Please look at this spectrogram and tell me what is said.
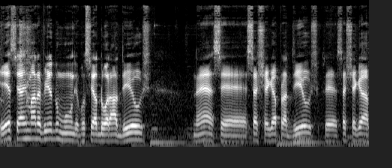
Essa é a maravilha do mundo, é você adorar a Deus, né? Se é, se é chegar para Deus, se é chegar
